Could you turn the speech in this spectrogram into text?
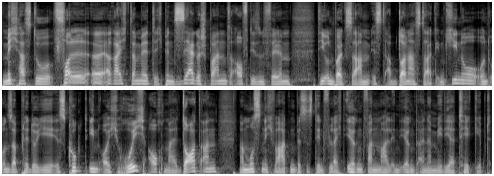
Mich hast du voll äh, erreicht damit. Ich bin sehr gespannt auf diesen Film. Die Unbeugsamen ist ab Donnerstag im Kino und unser Plädoyer ist, guckt ihn euch ruhig auch mal dort an. Man muss nicht warten, bis es den vielleicht irgendwann mal in irgendeiner Mediathek gibt.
